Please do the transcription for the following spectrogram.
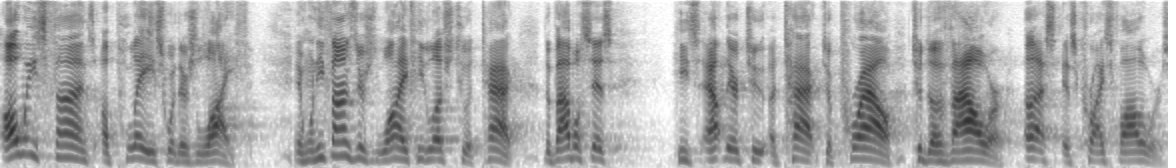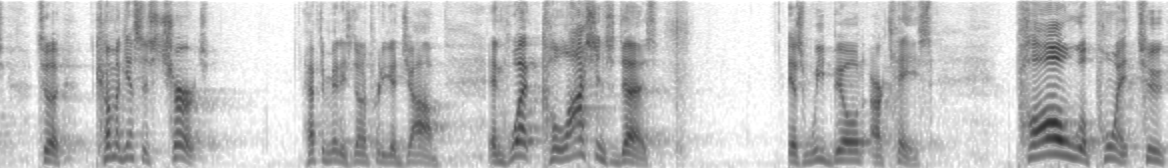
always finds a place where there's life. And when he finds there's life, he loves to attack. The Bible says he's out there to attack, to prowl, to devour us as Christ followers, to come against his church have to admit, he's done a pretty good job. And what Colossians does is we build our case, Paul will point to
